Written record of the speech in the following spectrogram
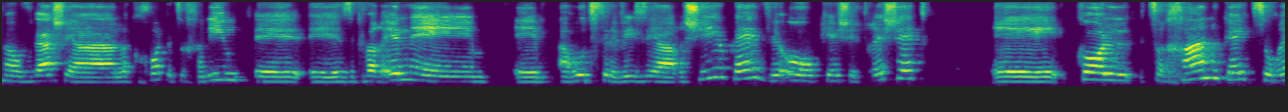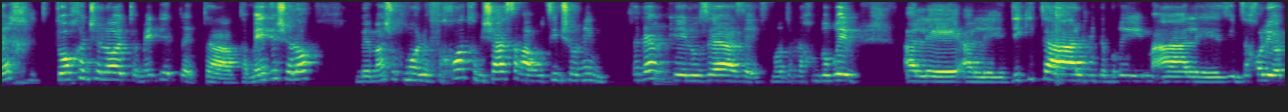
מהעובדה שהלקוחות, הצרכנים, זה כבר אין ערוץ טלוויזיה ראשי, אוקיי? ואו קשת רשת, כל צרכן, אוקיי, צורך את התוכן שלו, את המדיה, את, את המדיה שלו, במשהו כמו לפחות 15 ערוצים שונים, בסדר? כן. כאילו זה הזה, זאת אומרת אנחנו מדברים על, על דיגיטל, מדברים על, אם זה יכול להיות,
